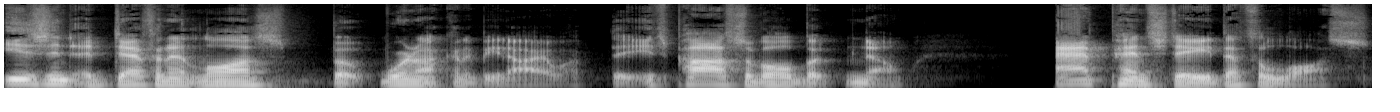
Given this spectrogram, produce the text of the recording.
isn't a definite loss, but we're not going to beat Iowa. It's possible, but no. At Penn State, that's a loss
